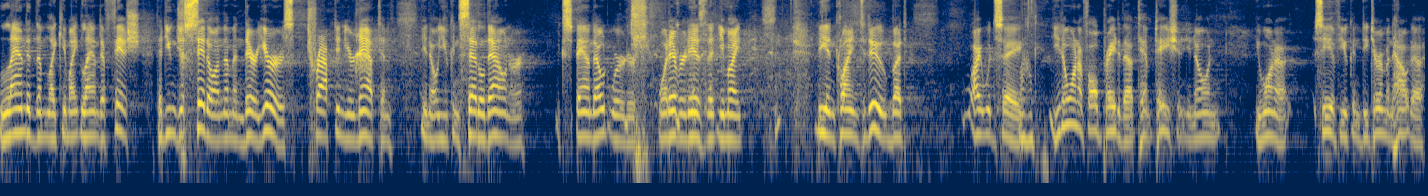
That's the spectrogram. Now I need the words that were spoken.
landed them like you might land a fish, that you can just sit on them and they're yours, trapped in your net, and you know, you can settle down or expand outward or whatever it is that you might be inclined to do. But I would say you don't want to fall prey to that temptation, you know, and you want to see if you can determine how to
